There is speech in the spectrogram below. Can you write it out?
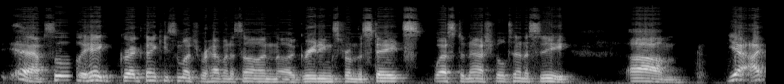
Yeah, absolutely. Hey, Greg, thank you so much for having us on. Uh, greetings from the States, west of Nashville, Tennessee. Um, yeah, I,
